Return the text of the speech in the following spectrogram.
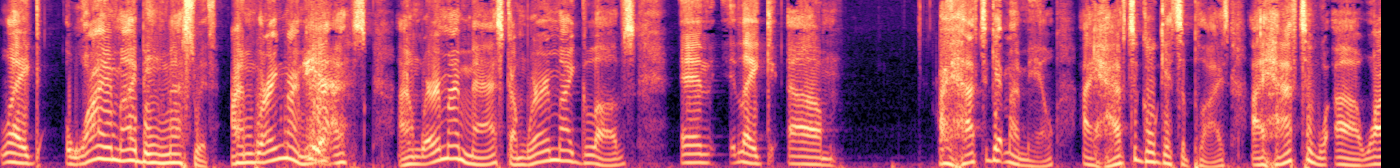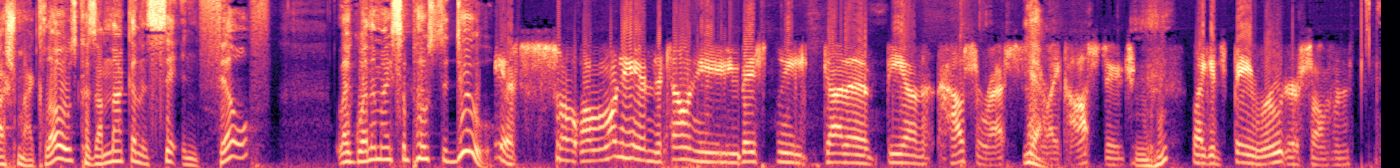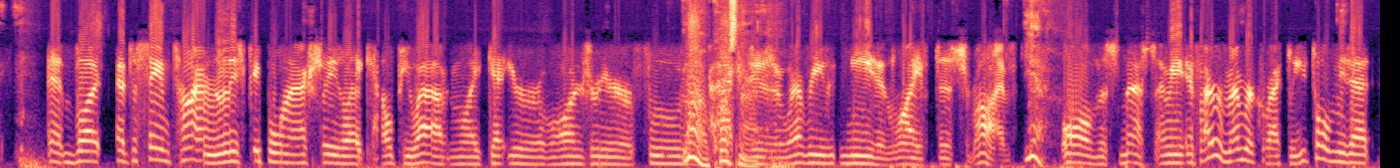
like, why am I being messed with? I'm wearing my mask. I'm wearing my mask. I'm wearing my gloves, and like, um, I have to get my mail. I have to go get supplies. I have to uh, wash my clothes because I'm not gonna sit in filth. Like, what am I supposed to do? Yes. So on one hand, they're telling you you basically gotta be on house arrest, Yeah. like hostage, Mhm. like it's Beirut or something. And, but at the same time, none of these people want to actually like help you out and like get your laundry or food No, or of course not. packages or whatever you need in life to survive. Yeah. All this mess. I mean, if I remember correctly, you told me that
